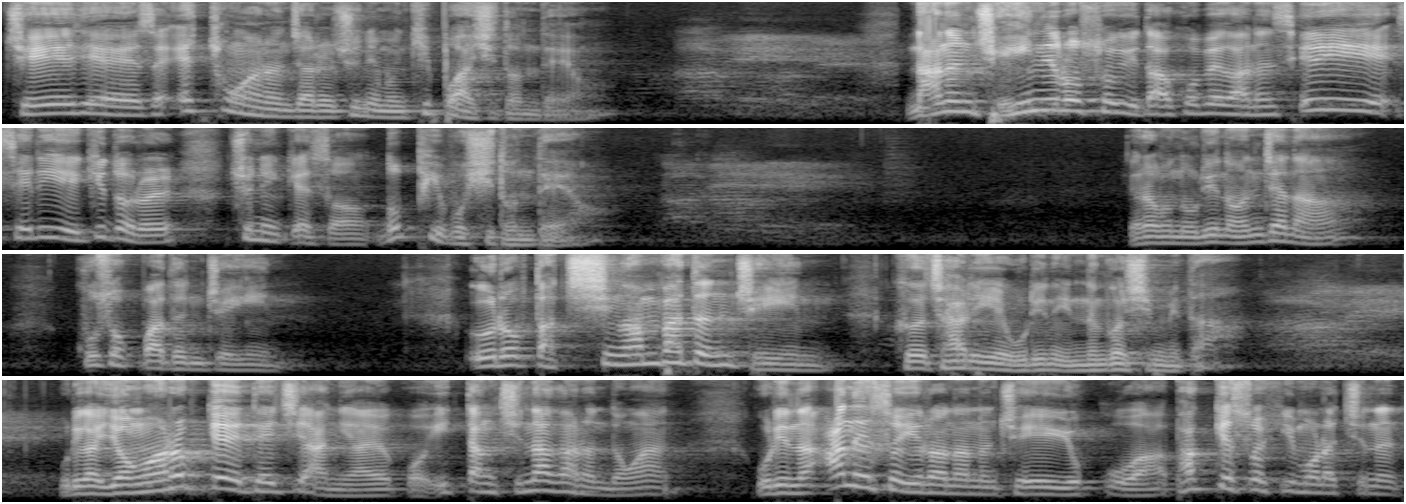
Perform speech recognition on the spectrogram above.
죄에 대해서 애통하는 자를 주님은 기뻐하시던데요. 나는 죄인으로소이다 고백하는 세리의, 세리의 기도를 주님께서 높이 보시던데요. 여러분, 우리는 언제나 구속받은 죄인, 의롭다 칭함받은 죄인, 그 자리에 우리는 있는 것입니다. 우리가 영화롭게 되지 아니하였고, 이 땅 지나가는 동안 우리는 안에서 일어나는 죄의 욕구와 밖에서 휘몰아치는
